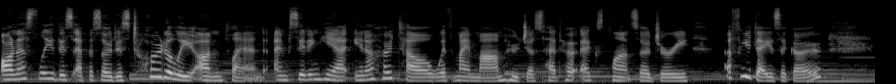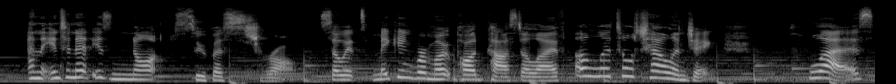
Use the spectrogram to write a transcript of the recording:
honestly, this episode is totally unplanned. I'm sitting here in a hotel with my mom, who just had her explant surgery a few days ago and the internet is not super strong. So it's making remote podcaster life a little challenging. Plus,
